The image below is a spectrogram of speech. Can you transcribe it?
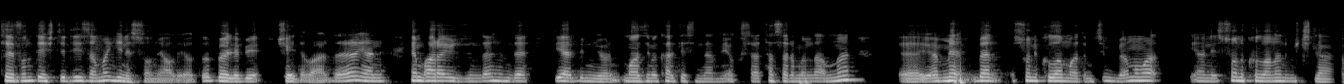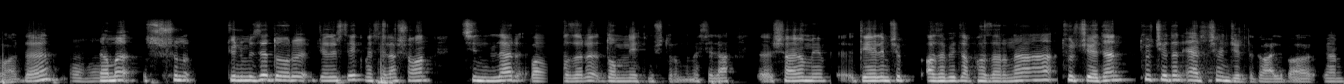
telefonu değiştirdiği zaman yine Sony alıyordu. Böyle bir şey de vardı. Yani hem arayüzünden hem de diğer bilmiyorum malzeme kalitesinden mi yoksa tasarımından mı e, ben Sony kullanmadığım için bilmiyorum ama yani Sony kullanan bir kitle vardı. Hı hı. Ama şunu günümüze doğru gelirsek mesela şu an Çinliler pazarı domine etmiş durumda. Mesela e, Xiaomi e, diyelim ki Azerbaycan pazarına Türkiye'den Türkiye'den erken girdi galiba. Yani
